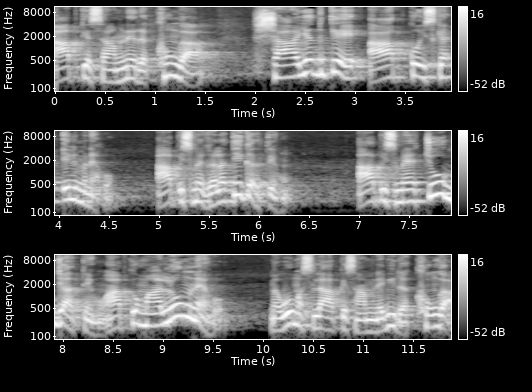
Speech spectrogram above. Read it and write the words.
आपके सामने रखूँगा, शायद के आपको इसका इल्म न हो। आप इसमें गलती करते हों, आप इसमें चूक जाते हों, आपको मालूम न हो। मैं वो मसला आपके सामने भी रखूँगा,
